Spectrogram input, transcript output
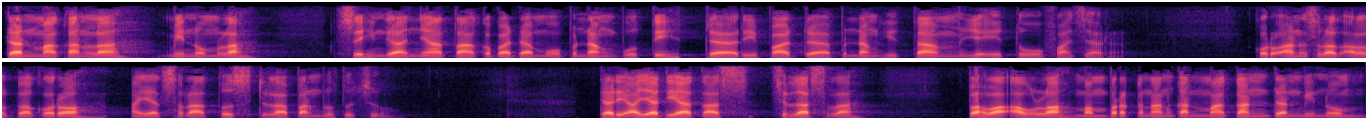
Dan makanlah, minumlah, sehingga nyata kepadamu benang putih daripada benang hitam, yaitu fajar. Quran Surat Al-Baqarah ayat 187. Dari ayat di atas, jelaslah bahwa Allah memperkenankan makan dan minum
